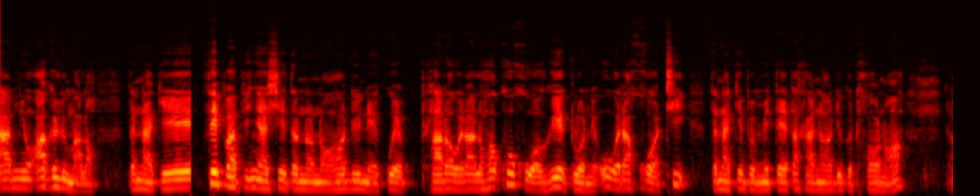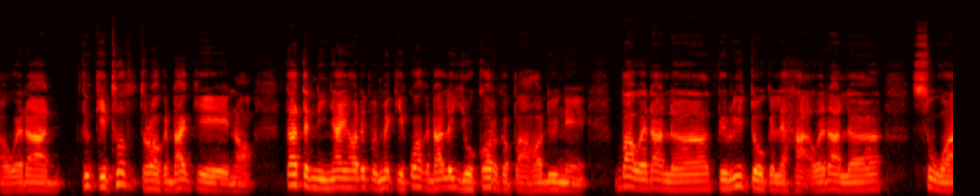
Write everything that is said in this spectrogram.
အမျိုးအကလူမလောတနကေ သေပပညာရှိတနော်နော်ဟောဒီနေကွယ်ဖလာတော့ဝဲတာလောခိုခိုအခိအကလိုနေအိုဝဲတာခေါ်တီတနကေပမီတဲတခါနော်ဒီကထောနော်အဝဲတာသူကီထို့တော့ကဒါကေနော်တတနိညာဟောဒီပမေကေကွာကဒါလေယိုကောကပါဟောဒီနေဘဝဲတာလသီရီတိုကလေဟာဝဲတာလဆွာ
